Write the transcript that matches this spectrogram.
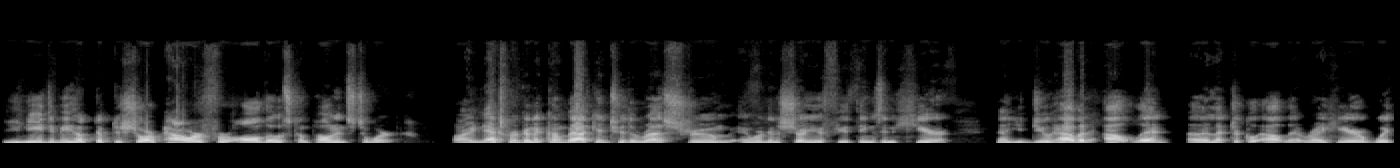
You need to be hooked up to shore power for all those components to work. All right, next we're going to come back into the restroom and we're going to show you a few things in here. Now you do have an outlet, uh, electrical outlet right here, which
